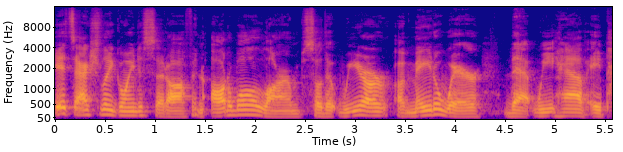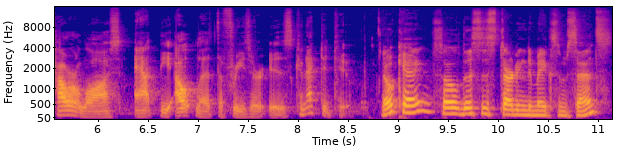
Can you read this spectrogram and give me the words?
it's actually going to set off an audible alarm so that we are uh, made aware that we have a power loss at the outlet the freezer is connected to. Okay, so this is starting to make some sense.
